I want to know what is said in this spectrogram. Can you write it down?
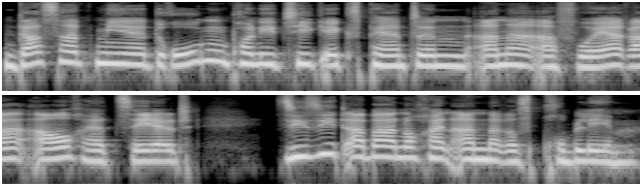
Das hat mir Drogenpolitik-Expertin Anna Afuera auch erzählt. Sie sieht aber noch ein anderes Problem.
